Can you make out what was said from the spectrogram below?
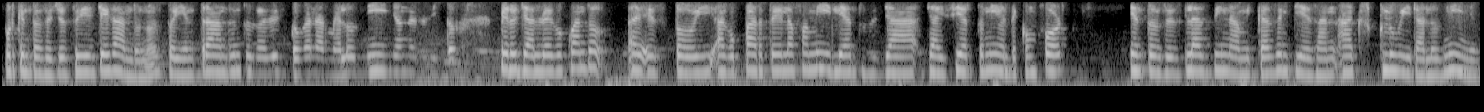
Porque entonces yo estoy llegando, ¿no? Estoy entrando, entonces necesito ganarme a los niños, necesito, pero ya luego cuando eh, estoy, hago parte de la familia, entonces ya, ya hay cierto nivel de confort y entonces las dinámicas empiezan a excluir a los niños.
